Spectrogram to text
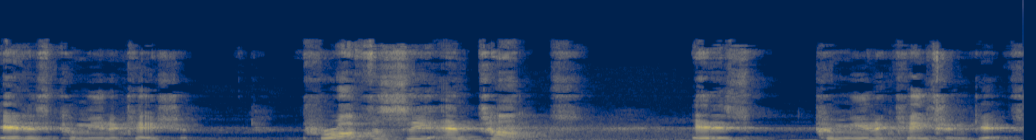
it is communication. Prophecy and tongues, it is communication gifts.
